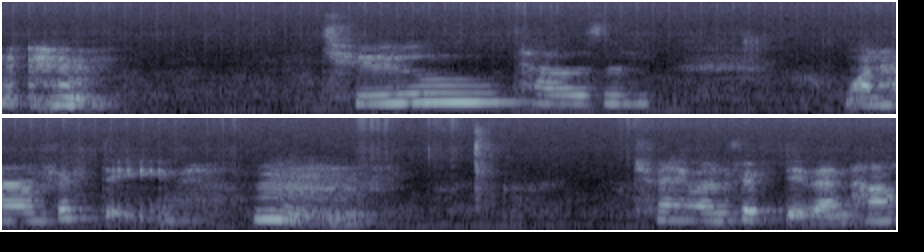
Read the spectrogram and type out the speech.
2,150. Hmm. 2150 then, huh?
